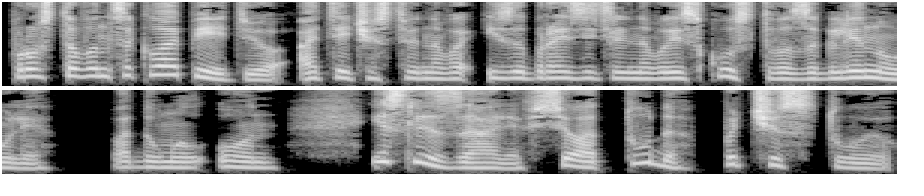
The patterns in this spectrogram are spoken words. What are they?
просто в энциклопедию отечественного изобразительного искусства заглянули, — подумал он, — и слезали все оттуда подчистую.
